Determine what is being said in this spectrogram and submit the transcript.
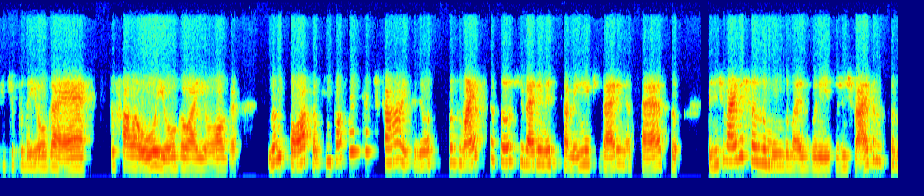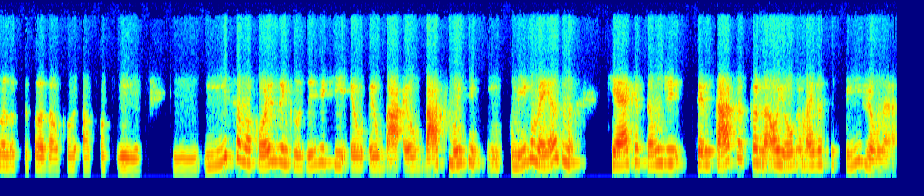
que tipo de yoga é, se tu fala o yoga ou a yoga, não importa, o que importa é praticar, entendeu? Quanto mais pessoas estiverem nesse caminho e tiverem acesso, a gente vai deixando o mundo mais bonito, a gente vai transformando as pessoas aos pouquinhos. E, e, isso é uma coisa, inclusive, que eu, eu, eu bato muito em, em, comigo mesma, que é a questão de tentar tornar o yoga mais acessível, né?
